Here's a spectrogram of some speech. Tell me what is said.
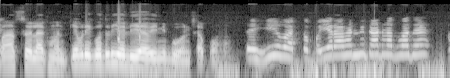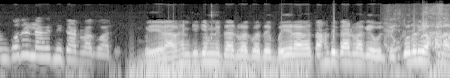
પાંચસો લાખમાં કેવડી ગોદડીઓ લઈ આવી એની બોન છાપો હું તે હી વાત તો બૈયર આવે ની ટાટ વાગવા દે અને ગોદડી લાવે ની ટાટ વાગવા દે બેર આવે ને કે કેમ ની ટાઢ વાગવા દે બેર આવે તો હાંથી ટાઢ વાગે ઓલતી ગોદડી આખમાં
